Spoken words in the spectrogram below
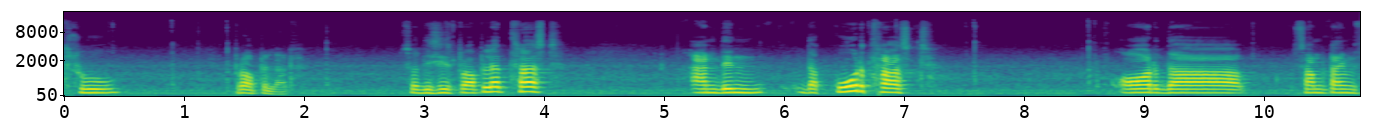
through propeller. So, this is propeller thrust and then the core thrust or the sometimes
